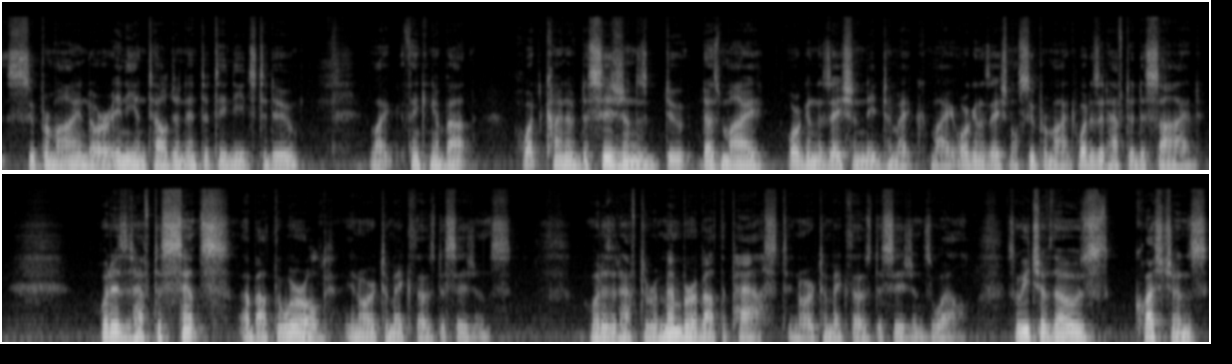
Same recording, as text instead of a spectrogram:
supermind or any intelligent entity needs to do, like thinking about what kind of decisions do does my organization need to make, my organizational supermind? What does it have to decide? What does it have to sense about the world in order to make those decisions? What does it have to remember about the past in order to make those decisions well? So each of those questions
